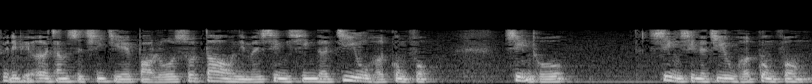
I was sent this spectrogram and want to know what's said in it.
腓立比二章十七节，保罗说到你们信心的祭物和供奉，信徒信心的祭物和供奉，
